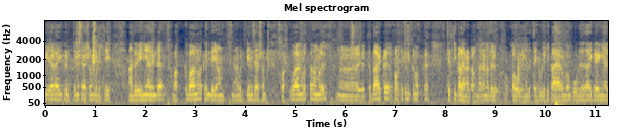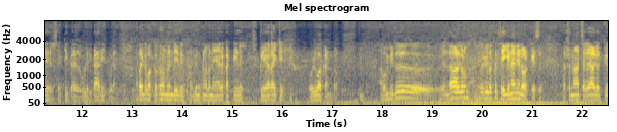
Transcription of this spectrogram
ക്ലിയർ ആയി എടുത്തതിന് ശേഷം വിളിച്ച് അത് ഇനി അതിന്റെ വക്ക് ഭാഗങ്ങളൊക്കെ എന്ത് ചെയ്യണം? വിളിച്ചതിന് ശേഷം വക്ക് ഭാഗങ്ങളൊക്കെ നമ്മൾ ചെറുതായിട്ട് പുറത്തേക്ക് നിൽക്കണമൊക്കെ ചെത്തിക്കളയണം കേട്ടോ. എന്നാലാണ് അത് ഒപ്പം ഉള്ളിൽ ഇങ്ങനത്തെ ഉള്ളിലേക്ക് കയറുമ്പോൾ കൂടുതലായി കഴിഞ്ഞാൽ സെറ്റി ഉള്ളിക്ക് കയറി നിൽക്കില്ല അപ്പോൾ അതിന്റെ വക്കൊക്കെ നമ്മൾ എന്ത് ചെയ്ത് അതിൽ നിൽക്കണമൊക്കെ നേരെ കട്ട് ചെയ്ത് ക്ലിയർ ആയിട്ട് ഒഴിവാക്കാൻ കേട്ടോ അപ്പം ഇത് എല്ലാ ആളുകളും ഒരുവിധമൊക്കെ ചെയ്യണ തന്നെയാണ് വർക്കേഴ്സ് പക്ഷെ എന്നാൽ ചില ആളുകൾക്ക്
